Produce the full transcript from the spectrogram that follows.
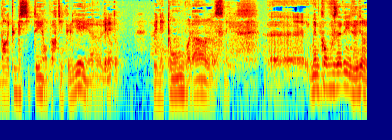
dans la publicité en particulier. Benetton, voilà. Euh, euh, même quand vous avez, je veux dire,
